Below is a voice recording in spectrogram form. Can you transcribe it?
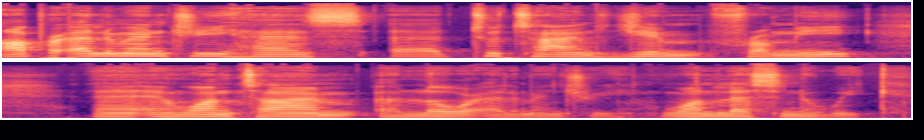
upper elementary has uh, two times gym from me uh, and one time a lower elementary, one lesson a week.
